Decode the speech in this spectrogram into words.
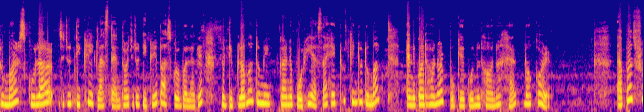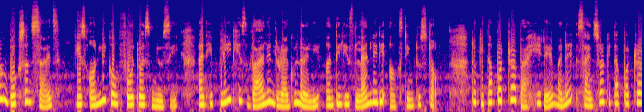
তোমাৰ স্কুলৰ যিটো ডিগ্ৰী ক্লাছ টেনথৰ যিটো ডিগ্ৰী পাছ কৰিব লাগে যিটো ডিপ্ল'মা তুমি কাৰণে পঢ়ি আছা সেইটোত কিন্তু তোমাক এনেকুৱা ধৰণৰ বুকে কোনো ধৰণৰ হেল্প নকৰে। Apart from books and science His only comfort was music, and he played his violin regularly until his landlady asked him to stop. তো কিতাপ পত্ৰৰ বাহিৰে মানে ছায়েন্সৰ কিতাপ পত্ৰৰ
